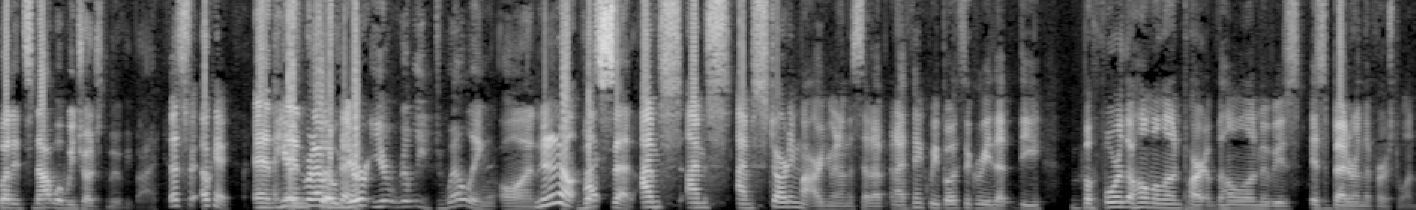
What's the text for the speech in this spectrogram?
but it's not what we judge the movie by. That's okay. And, Here's and what I would say. you're you're really dwelling on No, no, no. the I- setup. I'm I'm I'm starting my argument on the setup, and I think we both agree that the before the Home Alone part of the Home Alone movies is better in the first one.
